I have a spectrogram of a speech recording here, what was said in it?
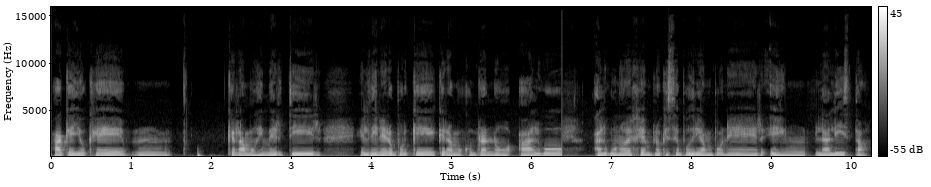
aquellos que mm, queramos invertir el dinero porque queramos comprarnos algo, algunos ejemplos que se podrían poner en la lista,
